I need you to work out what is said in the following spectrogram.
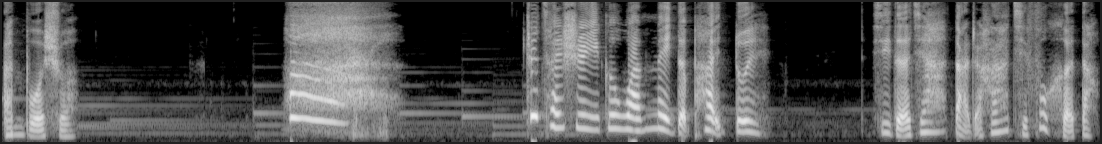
安博说：“啊。”这才是一个完美的派对，西德加打着哈欠附和道。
